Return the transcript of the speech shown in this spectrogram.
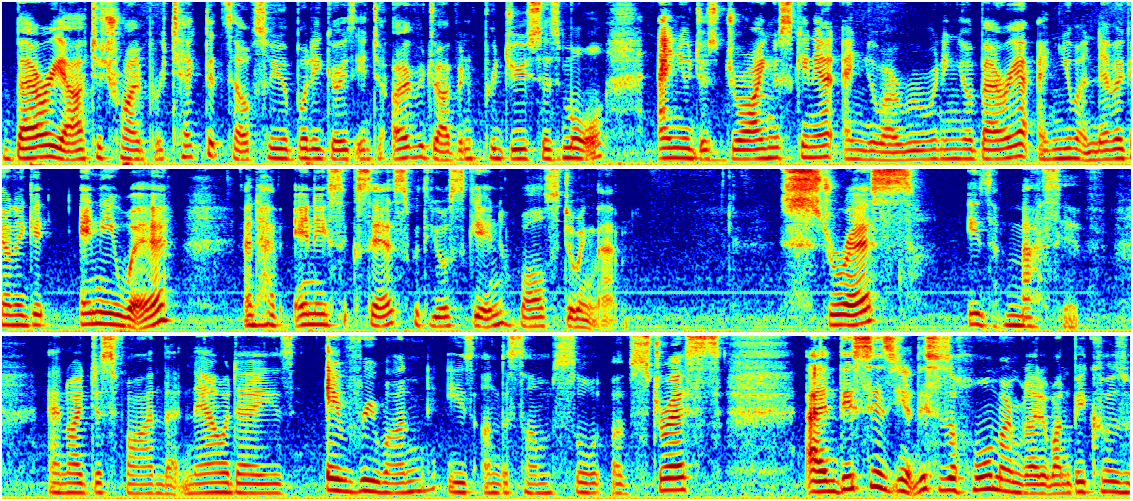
barrier to try and protect itself so your body goes into overdrive and produces more and you're just drying your skin out and you are ruining your barrier and you are never going to get anywhere and have any success with your skin whilst doing that. Stress is massive. And I just find that nowadays everyone is under some sort of stress and this is you know this is a hormone related one because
